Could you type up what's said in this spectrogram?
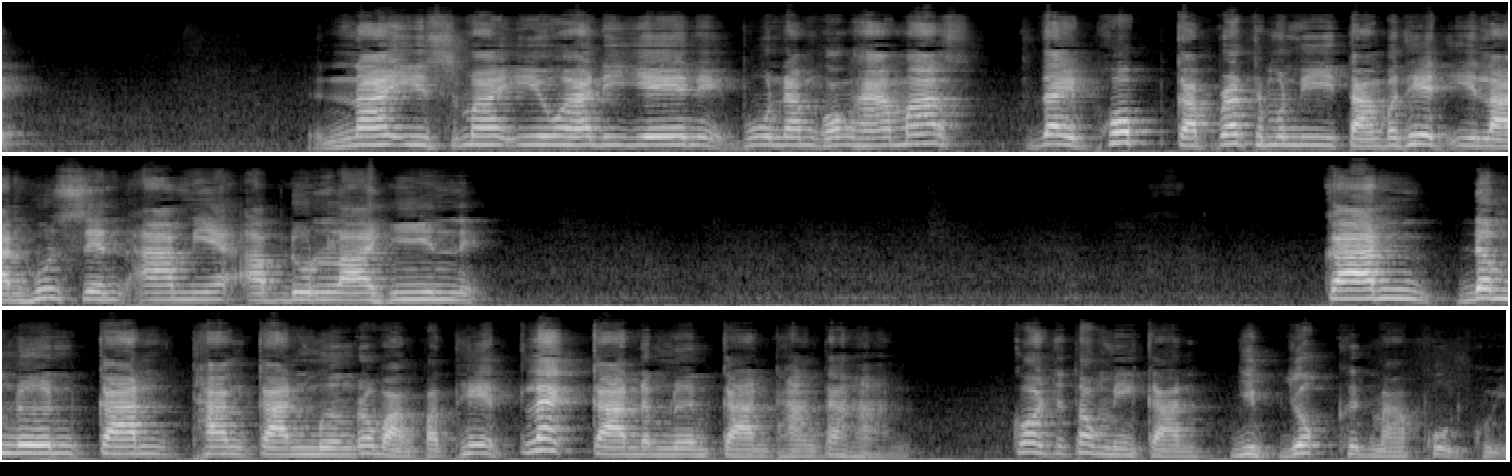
ศ นายอิสมาอิลฮาดิเยนี่ผู้นำของฮามาสได้พบกับรัฐมนตรีต่างประเทศอิหร่านฮุสเซน อาเมียอับดุลลาฮีนการดำเนินการทางการเมืองระหว่างประเทศ และการดำเนินการทางทหาร ก็จะต้องมีการหยิบยกขึ้นมาพูดคุย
